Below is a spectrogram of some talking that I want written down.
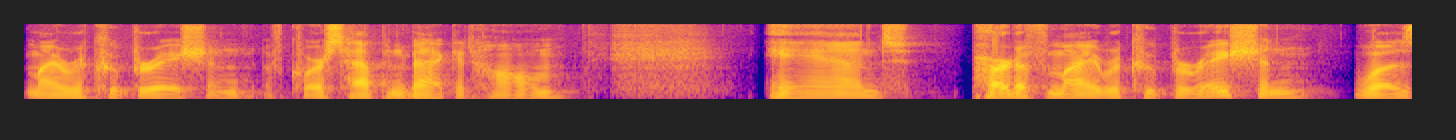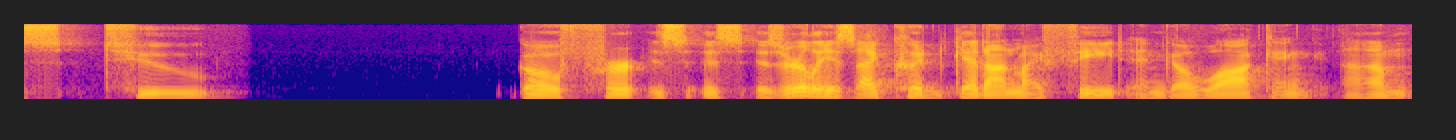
my recuperation, of course, happened back at home. And part of my recuperation was to go for as, as, as, early as I could get on my feet and go walking um,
